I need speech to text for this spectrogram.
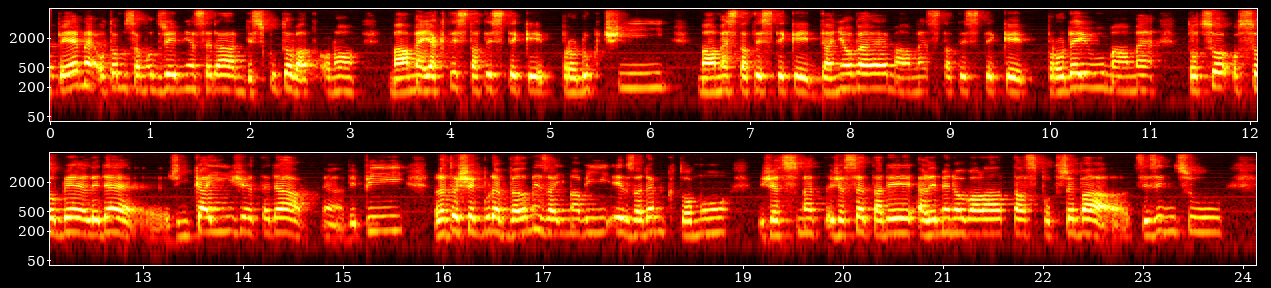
pijeme, o tom samozřejmě se dá diskutovat. Ono máme jak ty statistiky produkční, máme statistiky daňové, máme statistiky prodejů, máme to, co o sobě lidé říkají, že teda eh, vypijí. Letošek bude velmi zajímavý i vzhledem k tomu, že, jsme, že se tady eliminovala ta spotřeba cizinců, Eh,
